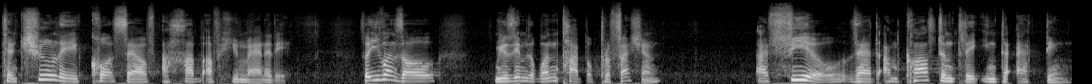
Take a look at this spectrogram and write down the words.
can truly call self a hub of humanity. So even though museum is one type of profession, I feel that I'm constantly interacting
